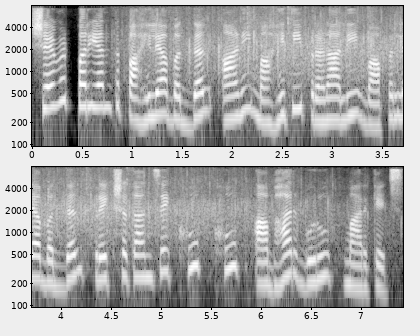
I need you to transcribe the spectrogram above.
शेवटपर्यंत पाहिल्याबद्दल आणि माहिती प्रणाली वापरल्याबद्दल प्रेक्षकांचे खूप खूप आभार गुरु मार्केट्स.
